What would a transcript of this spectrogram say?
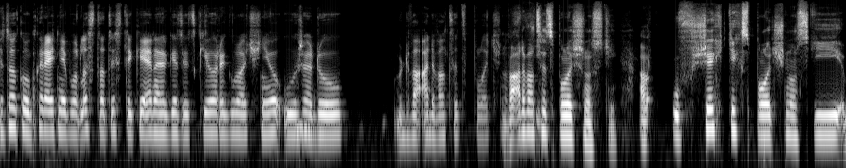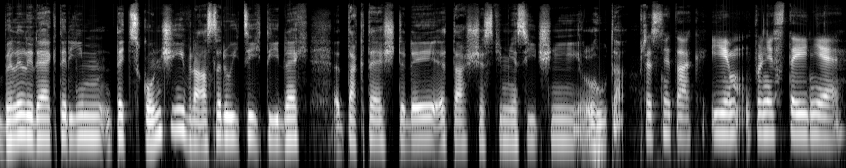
Je to konkrétně podle statistiky energetického regulačního úřadu 22 společností. 22 společností. A u všech těch společností byli lidé, kterým teď skončí v následujících týdnech taktéž tedy ta šestiměsíční lhůta? Přesně tak. Jim úplně stejně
